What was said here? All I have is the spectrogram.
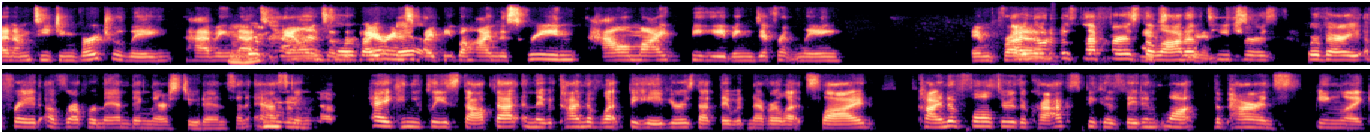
and I'm teaching virtually, having that mm-hmm. surveillance of the parents right might be behind the screen. How am I behaving differently in front I noticed at first a lot students. of teachers were very afraid of reprimanding their students and asking mm-hmm. them, hey, can you please stop that? And they would kind of let behaviors that they would never let slide kind of fall through the cracks because they didn't want the parents being like,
